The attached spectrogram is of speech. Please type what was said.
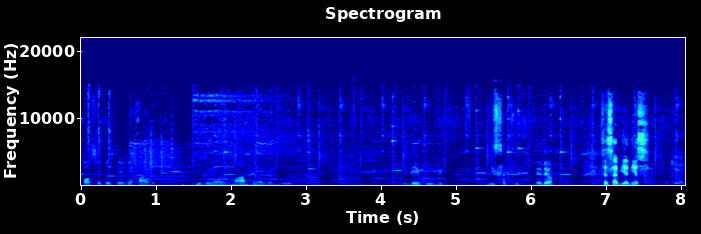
pode ser que eu esteja errado, que venham as máquinas aqui e derrubem isso aqui, entendeu? Você sabia disso? O quê?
